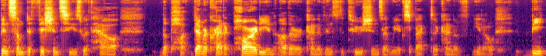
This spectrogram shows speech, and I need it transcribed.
been some deficiencies with how the Democratic Party and other kind of institutions that we expect to kind of you know be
